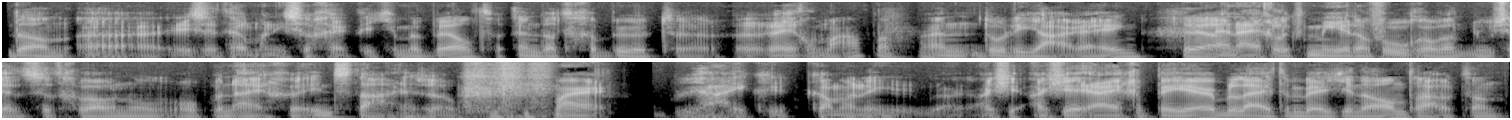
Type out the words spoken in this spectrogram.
dan eh, is het helemaal niet zo gek dat je me belt. En dat gebeurt eh, regelmatig. En door de jaren heen. Ja. En eigenlijk meer dan vroeger, want nu zetten ze het gewoon op hun eigen Insta en zo. maar ja, ik, ik kan me niet. Als je, als je je eigen PR-beleid een beetje in de hand houdt, dan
